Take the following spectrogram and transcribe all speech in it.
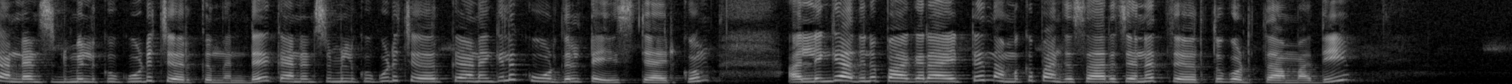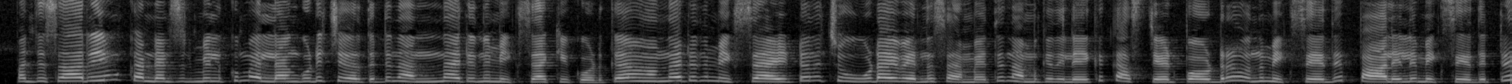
കണ്ടൻസ്ഡ് മിൽക്ക് കൂടി ചേർക്കുന്നുണ്ട്. കണ്ടൻസ്ഡ് മിൽക്ക് കൂടി ചേർക്കുകയാണെങ്കിൽ കൂടുതൽ ടേസ്റ്റ് ആയിരിക്കും. അല്ലെങ്കിൽ അതിന് പകരമായിട്ട് നമുക്ക് പഞ്ചസാര തന്നെ ചേർത്ത് കൊടുത്താൽ മതി. പഞ്ചസാരയും കണ്ടൻസ്ഡ് മിൽക്കും എല്ലാം കൂടി ചേർത്തിട്ട് നന്നായിട്ടൊന്ന് മിക്സ് ആക്കി കൊടുക്കുക. നന്നായിട്ടൊന്ന് മിക്സ് ആയിട്ട് ഒന്ന് ചൂടായി വരുന്ന സമയത്ത് നമുക്കിതിലേക്ക് കസ്റ്റേർഡ് പൗഡർ ഒന്ന് മിക്സ് ചെയ്ത് പാലിൽ മിക്സ് ചെയ്തിട്ട്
